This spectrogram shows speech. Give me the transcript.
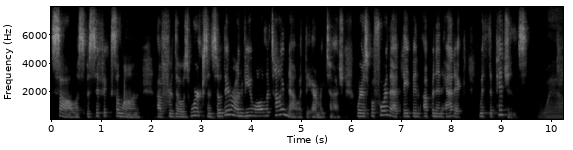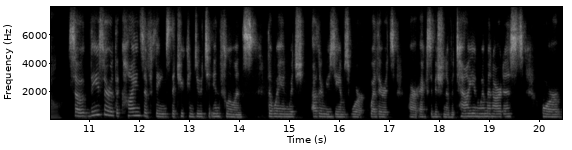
salle, a specific salon uh, for those works. And so they're on view all the time now at the Hermitage. Whereas before that, they'd been up in an attic with the pigeons. Wow. So these are the kinds of things that you can do to influence the way in which other museums work, whether it's our exhibition of Italian women artists or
